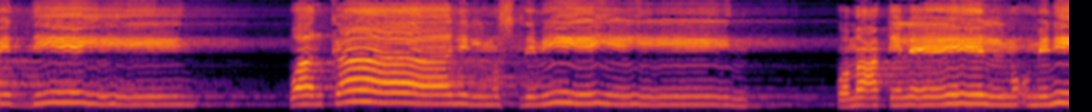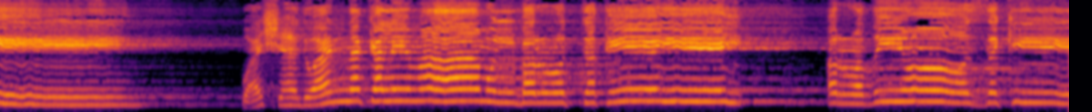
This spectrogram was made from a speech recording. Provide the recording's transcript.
الدين وأركان المسلمين ومعقل المؤمنين وأشهد أنك الإمام البر التقي الرضي الزكي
